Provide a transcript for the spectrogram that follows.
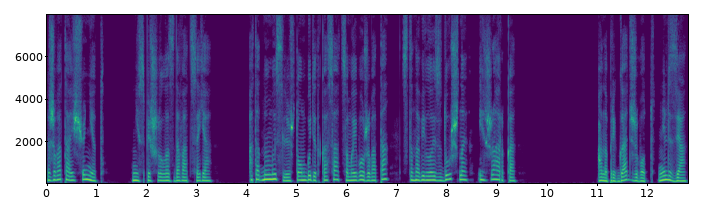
живота еще нет», — не спешила сдаваться я. От одной мысли, что он будет касаться моего живота, становилось душно и жарко. «А напрягать живот нельзя.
